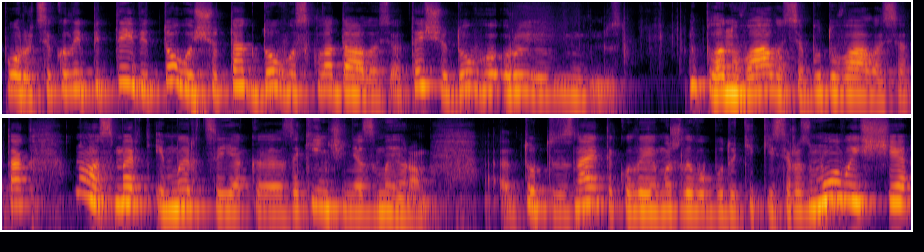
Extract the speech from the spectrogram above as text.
поруч це коли піти від того, що так довго складалося, те, що довго планувалося, будувалося. Так? Ну, а смерть і мир це як е, закінчення з миром. Е, Тут, знаєте, коли, можливо, будуть якісь розмови ще,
